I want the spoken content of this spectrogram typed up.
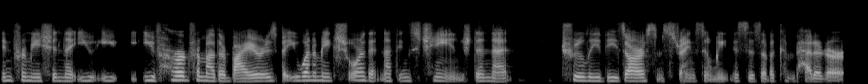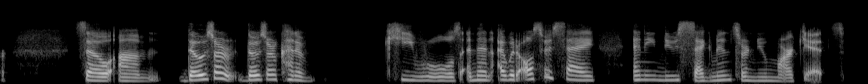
information that you, you you've heard from other buyers, but you want to make sure that nothing's changed and that truly these are some strengths and weaknesses of a competitor. So um, those are those are kind of key rules. And then I would also say any new segments or new markets,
